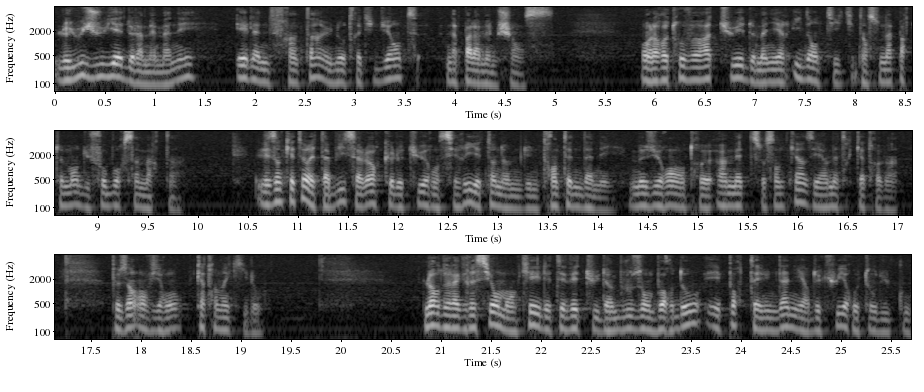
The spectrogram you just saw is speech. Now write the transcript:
Le 8 juillet de la même année, Hélène Frintin, une autre étudiante, n'a pas la même chance. On la retrouvera tuée de manière identique dans son appartement du faubourg Saint-Martin. Les enquêteurs établissent alors que le tueur en série est un homme d'une trentaine d'années, mesurant entre 1m75 et 1m80, pesant environ 80 kg. Lors de l'agression manquée, il était vêtu d'un blouson bordeaux et portait une lanière de cuir autour du cou.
